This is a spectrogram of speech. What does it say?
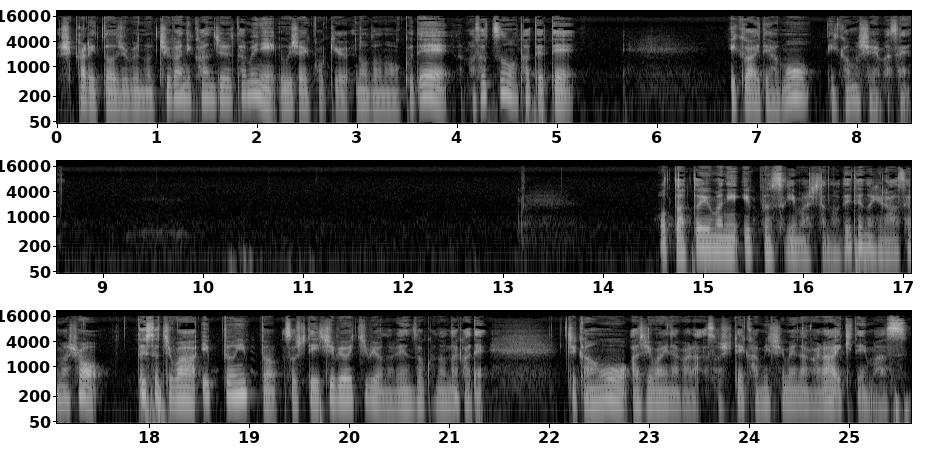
しっかりと自分の内側に感じるためにウージャイ呼吸喉の奥で摩擦音を立てていくアイデアもいいかもしれません。おっとあっという間に1分過ぎましたので手のひら合わせましょう。私たちは1分1分、そして1秒1秒の連続の中で時間を味わいながら、そして噛み締めながら生きています。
